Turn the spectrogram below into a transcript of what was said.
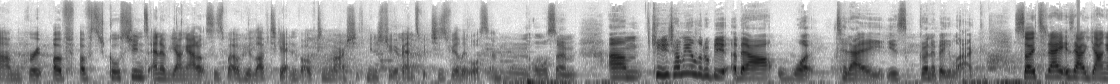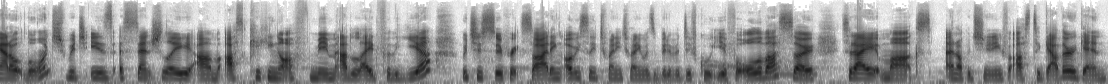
um, group of, of school students and of young adults as well who love to get involved in Marist Youth Ministry events, which is really awesome. Mm, Awesome. Um, can you tell me a little bit about what today is going to be like? So today is our young adult launch, which is essentially um, us kicking off MIM Adelaide for the year, which is super exciting. Obviously, 2020 was a bit of a difficult year for all of us, so today marks an opportunity for us to gather again,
